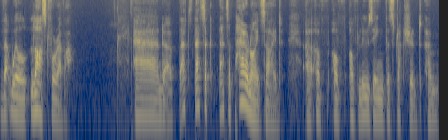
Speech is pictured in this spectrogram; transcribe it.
that will last forever. And uh, that's that's a that's a paranoid side uh, of, of, of losing the structured um,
